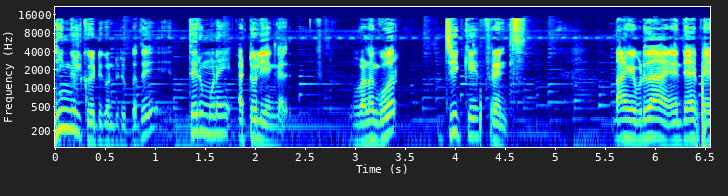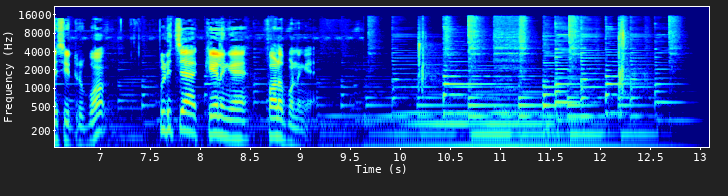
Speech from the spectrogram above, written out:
நீங்கள் கேட்டுக்கொண்டிருப்பது திருமுனை அட்டூழியங்கள். வழங்குவோர் ஜிகே ஃப்ரெண்ட்ஸ் நாங்கள் இப்படி தான் என்னத்தையாக பேசிகிட்டு இருப்போம். பிடிச்சா கேளுங்க ஃபாலோ பண்ணுங்கள்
